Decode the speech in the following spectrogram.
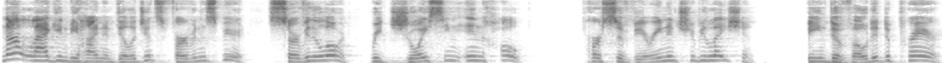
not lagging behind in diligence, fervent in spirit, serving the Lord, rejoicing in hope, persevering in tribulation, being devoted to prayer,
